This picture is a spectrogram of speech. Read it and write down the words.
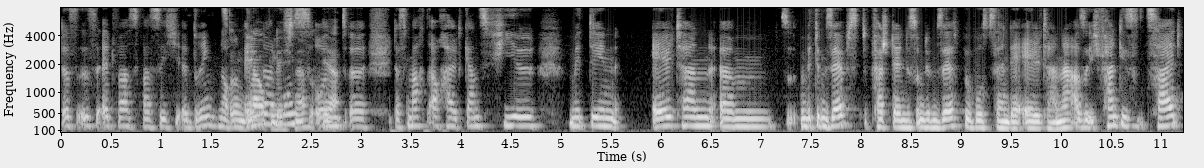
das ist etwas, was sich äh, dringend noch ändern muss. ne? Und äh, das macht auch halt ganz viel mit den Eltern, ähm, mit dem Selbstverständnis und dem Selbstbewusstsein der Eltern. Ne? Also ich fand diese Zeit,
